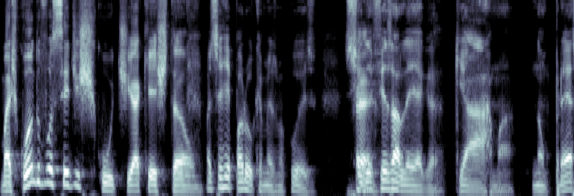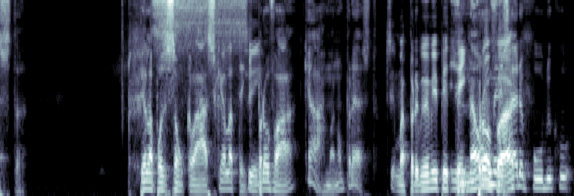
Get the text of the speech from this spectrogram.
Mas quando você discute a questão. Mas você reparou que é a mesma coisa? Se é. a defesa alega que a arma não presta, pela posição clássica, ela tem Sim. que provar que a arma não presta. Sim, mas para mim o MP tem que provar. O Ministério Público.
